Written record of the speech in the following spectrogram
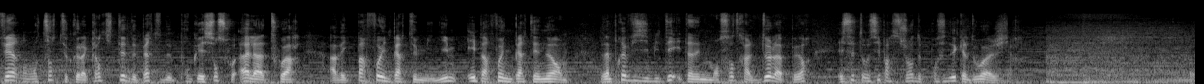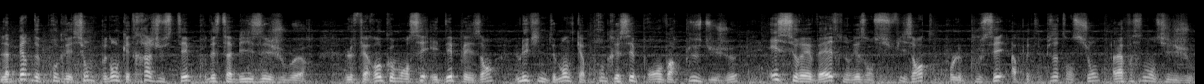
faire en sorte que la quantité de pertes de progression soit aléatoire, avec parfois une perte minime et parfois une perte énorme. L'imprévisibilité est un élément central de la peur, et c'est aussi par ce genre de procédé qu'elle doit agir. La perte de progression peut donc être ajustée pour déstabiliser le joueur. Le faire recommencer est déplaisant, lui qui ne demande qu'à progresser pour en voir plus du jeu, et se révèle être une raison suffisante pour le pousser à prêter plus attention à la façon dont il joue.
